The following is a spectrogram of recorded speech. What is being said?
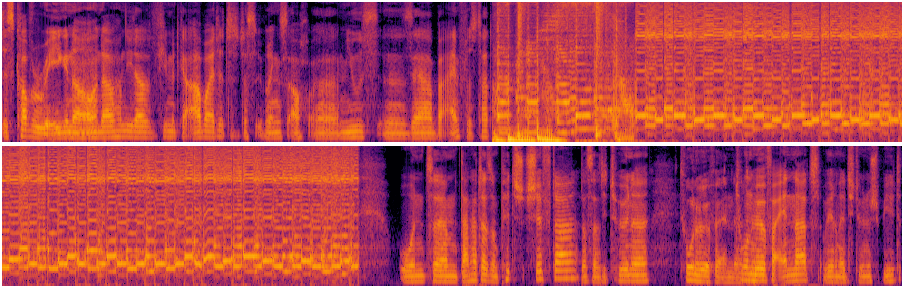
Discovery, genau. Und da haben die da viel mit gearbeitet, das übrigens auch äh, Muse äh, sehr beeinflusst hat. Und ähm, dann hat er so einen Pitch-Shifter, dass er die Töne Tonhöhe verändert. Tonhöhe verändert, während er die Töne spielt.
